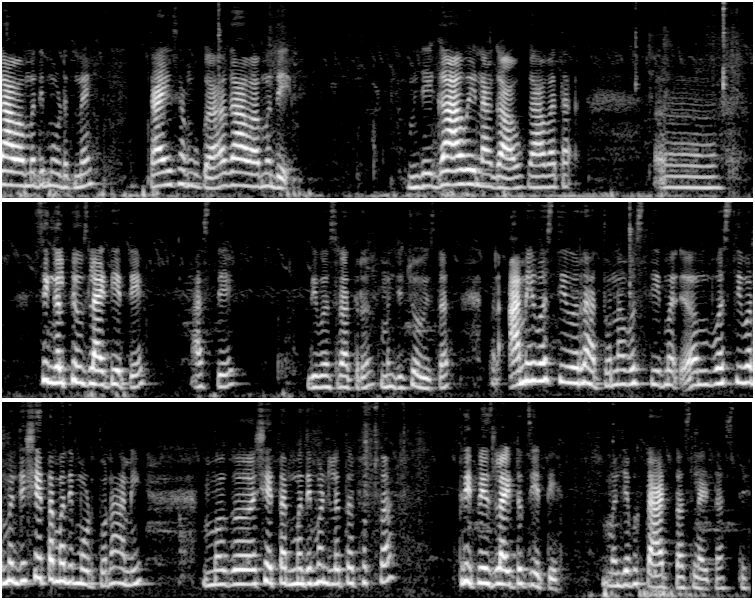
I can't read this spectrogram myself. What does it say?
गावामध्ये मोडत नाही. काय सांगू का? गावामध्ये म्हणजे गाव आहे ना गाव गावात सिंगल फ्यूज लाइट येते असते दिवस रात्र म्हणजे चोवीस तास. पण आम्ही वस्तीवर राहतो ना वस्ती म- वस्तीवर म्हणजे शेतामध्ये मोडतो ना आम्ही. मग शेतांमध्ये म्हटलं तर फक्त थ्री पेज लाईटच येते. म्हणजे फक्त आठ तास लाइट असते.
